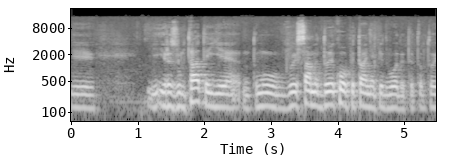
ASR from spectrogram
і, і, результати є. Тому ви саме до якого питання підводите? Тобто,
